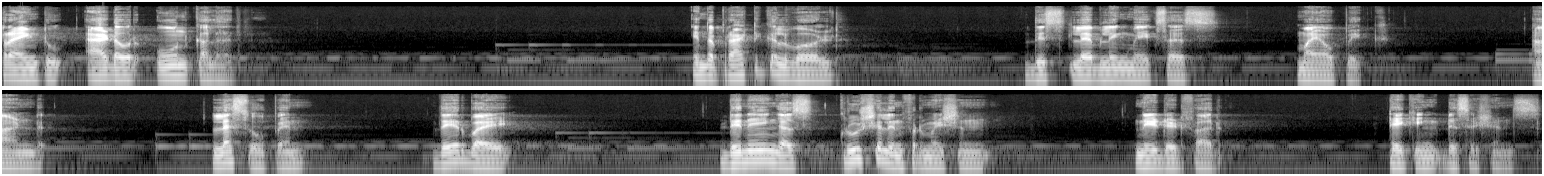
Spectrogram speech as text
trying to add our own color. In the practical world, this labeling makes us myopic and less open, thereby denying us crucial information needed for taking decisions.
